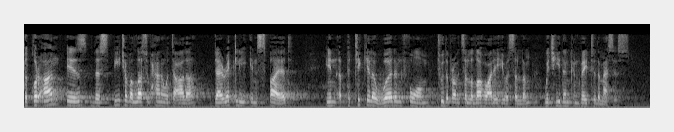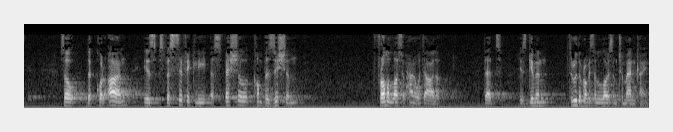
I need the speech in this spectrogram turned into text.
The Quran is the speech of Allah subhanahu wa ta'ala directly inspired in a particular word and form to the Prophet sallallahu alaihi wasallam, which he then conveyed to the masses. So the Quran is specifically a special composition from Allah subhanahu wa ta'ala that is given through the Prophet ﷺ to mankind.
